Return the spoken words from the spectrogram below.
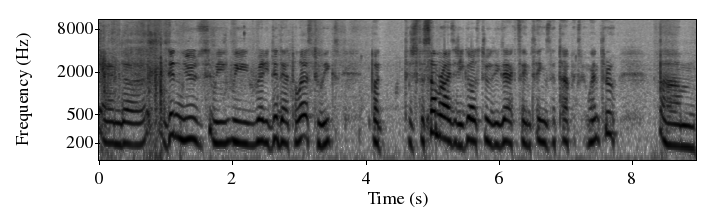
And uh, didn't use. We we already did that the last two weeks, but just to summarize it, he goes through the exact same things, the topics we went through. Um,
